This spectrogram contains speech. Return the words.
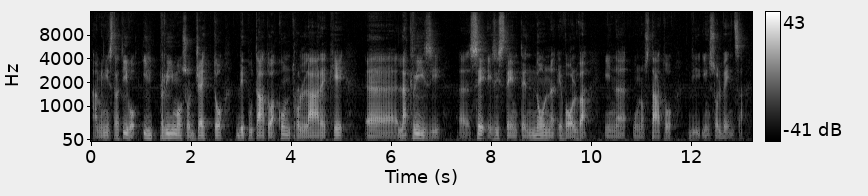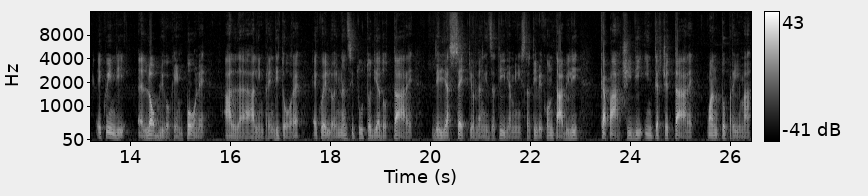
amministrativo il primo soggetto deputato a controllare che eh, la crisi, eh, se esistente, non evolva in uno stato di insolvenza. E quindi eh, l'obbligo che impone al, all'imprenditore è quello innanzitutto di adottare degli assetti organizzativi, amministrativi e contabili capaci di intercettare quanto prima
